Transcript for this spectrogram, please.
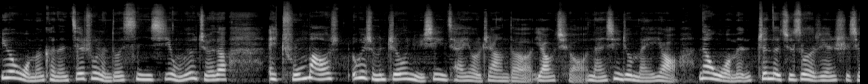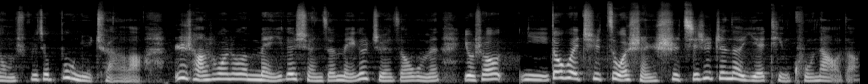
因为我们可能接触很多信息，我们又觉得，哎，除毛为什么只有女性才有这样的要求，男性就没有？那我们真的去做的这件事情，我们是不是就不女权了？日常生活中的每一个选择、每一个抉择，我们有时候你都会去自我审视，其实真的也挺苦恼的。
